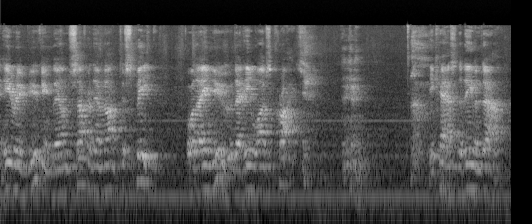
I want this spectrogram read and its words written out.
And he rebuking them, suffered them not to speak, for they knew that he was Christ. he cast the demons out.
